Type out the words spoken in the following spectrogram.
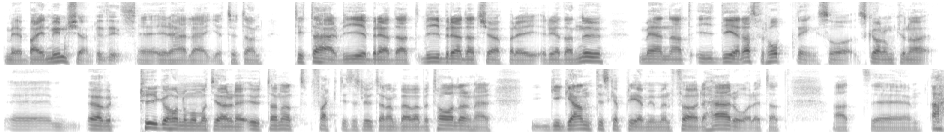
med Bayern München Precis. eh, i det här läget. Utan titta här, vi är, beredda att, vi är beredda att köpa dig redan nu. Men att i deras förhoppning så ska de kunna eh, övertyga honom om att göra det utan att faktiskt i slutändan behöva betala den här gigantiska premiumen för det här året. Att, att eh, ah,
